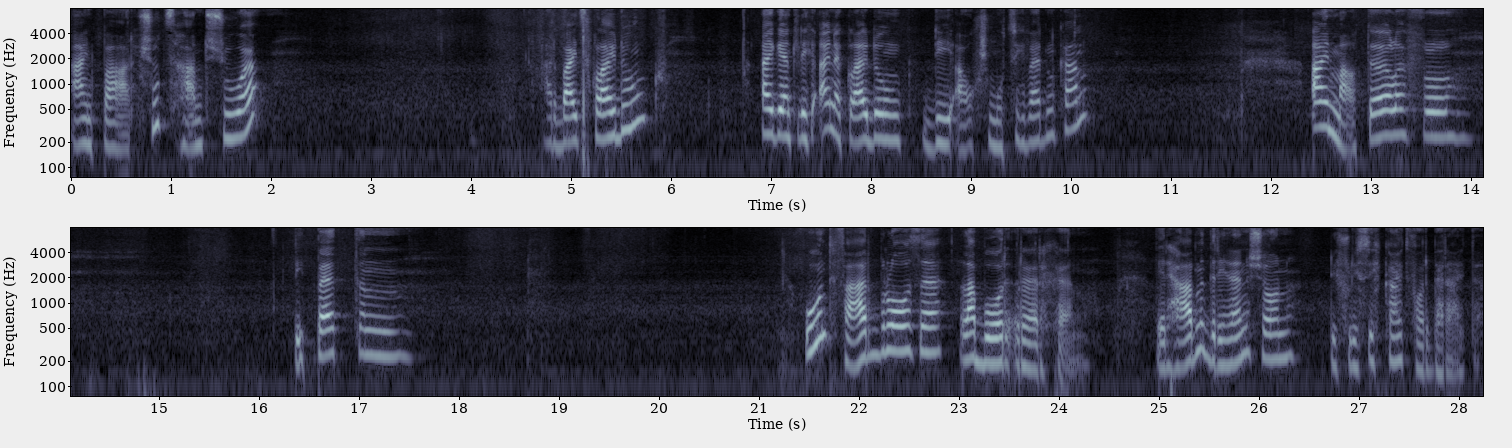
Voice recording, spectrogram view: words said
ein paar Schutzhandschuhe, Arbeitskleidung, eigentlich eine Kleidung, die auch schmutzig werden kann, einmal Teelöffel, Pipetten und farblose Laborröhrchen. Wir haben drinnen schon die Flüssigkeit vorbereitet.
